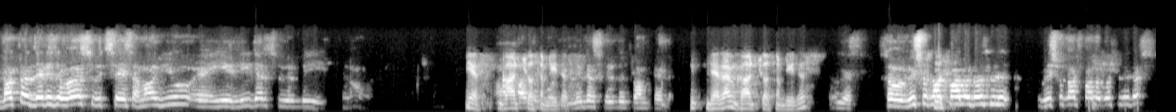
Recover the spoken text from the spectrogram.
Doctor, there is a verse which says, "Among you, uh, leaders will be, you know, Yes, uh, God chosen leaders. leaders will be prompted." There are God chosen leaders. Yes. So we should not follow those. We should not follow those leaders.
